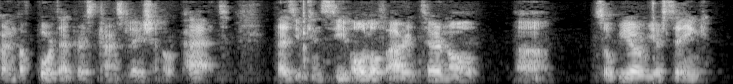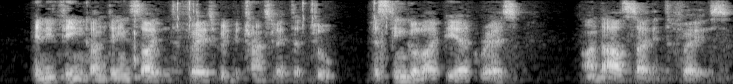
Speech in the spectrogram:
kind of port address translation or PAT. As you can see, all of our internal. Uh, so we are we are saying anything on the inside interface will be translated to a single IP address on the outside interface.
